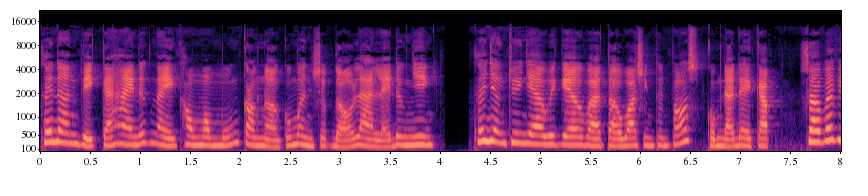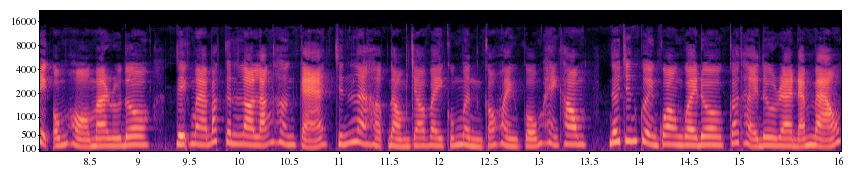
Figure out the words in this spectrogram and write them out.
Thế nên việc cả hai nước này không mong muốn con nợ của mình sụp đổ là lẽ đương nhiên. Thế nhưng chuyên gia Wigel và tờ Washington Post cũng đã đề cập, so với việc ủng hộ Maduro, việc mà Bắc Kinh lo lắng hơn cả chính là hợp đồng cho vay của mình có hoàn vốn hay không. Nếu chính quyền của ông Guaido có thể đưa ra đảm bảo,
